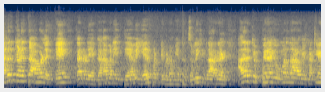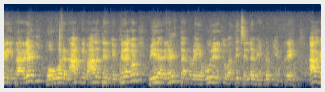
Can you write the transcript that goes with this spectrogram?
அதற்கடுத்து அவளுக்கு தன்னுடைய கணவனின் தேவை ஏற்பட்டுவிடும் என்று சொல்லுகின்றார்கள். அதற்கு பிறகு உமர்தான் அவர்கள் கட்டளையிடுகின்றார்கள். ஒவ்வொரு நான்கு மாதத்திற்கு பிறகும் வீரர்கள் தன்னுடைய ஊரிற்கு வந்து செல்ல வேண்டும் என்று. ஆக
